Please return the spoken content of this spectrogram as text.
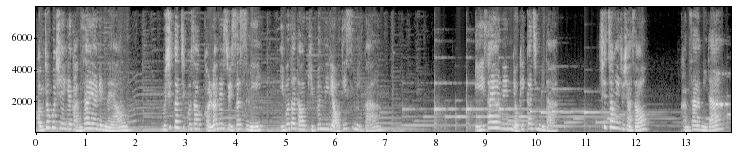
검정고시에게 감사해야겠네요. 무식한 집구석 걸러낼 수 있었으니 이보다 더 기쁜 일이 어디 있습니까? 이 사연은 여기까지입니다. 시청해주셔서 감사합니다.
